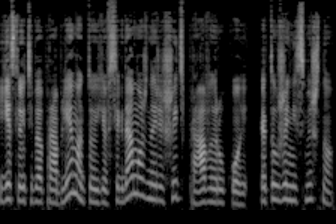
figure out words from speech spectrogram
Если у тебя проблема, то ее всегда можно решить правой рукой. Это уже не смешно.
